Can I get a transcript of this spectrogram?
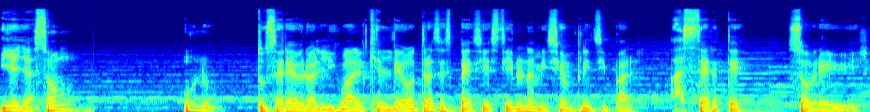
y ellas son 1. Tu cerebro, al igual que el de otras especies, tiene una misión principal, hacerte sobrevivir,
